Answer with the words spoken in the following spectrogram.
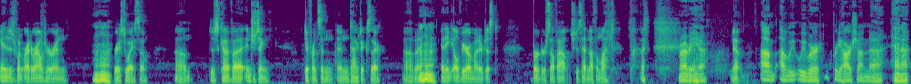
and it just went right around her and Mhm. raced away. So, um, just kind of an interesting difference in, in tactics there. Um, and I think I think Elvira might have just burned herself out. She just had nothing left. Maybe, yeah. yeah. Um, uh, we, we were pretty harsh on uh, Hannah,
